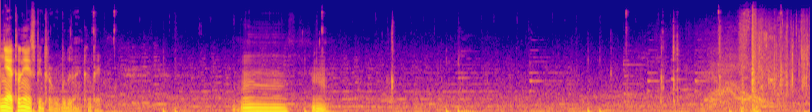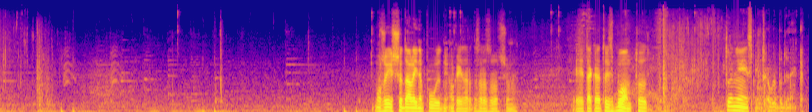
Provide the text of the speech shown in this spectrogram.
Nie, to nie jest piętrowy budynek, okej. Mm, hmm. Może jeszcze dalej na południe. Okej, zaraz, zaraz zobaczymy. E, tak, ale to jest błąd. To, to nie jest piętrowy budynek.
